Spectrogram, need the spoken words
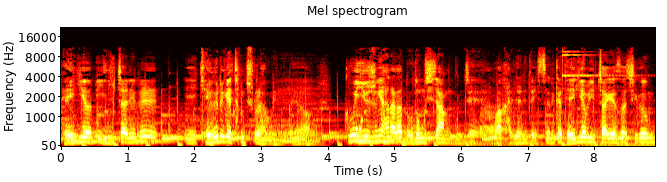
대기업이 일자리를 이 게으르게 창출을 하고 있는데요. 그그 이유 중에 하나가 노동시장 문제와 관련이 돼 있어요. 그러니까 대기업 입장에서 지금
